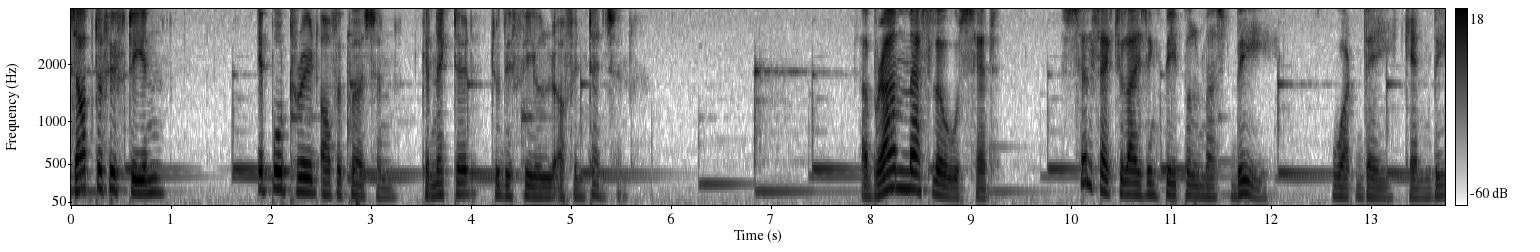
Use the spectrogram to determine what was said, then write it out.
Chapter 15 A Portrait of a Person Connected to the Field of Intention. Abraham Maslow said, Self actualizing people must be what they can be.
